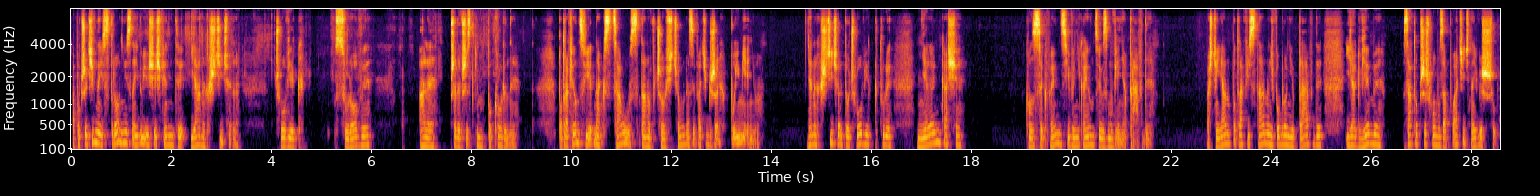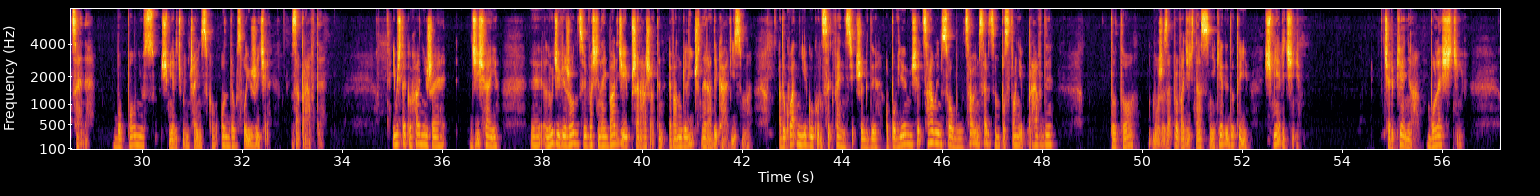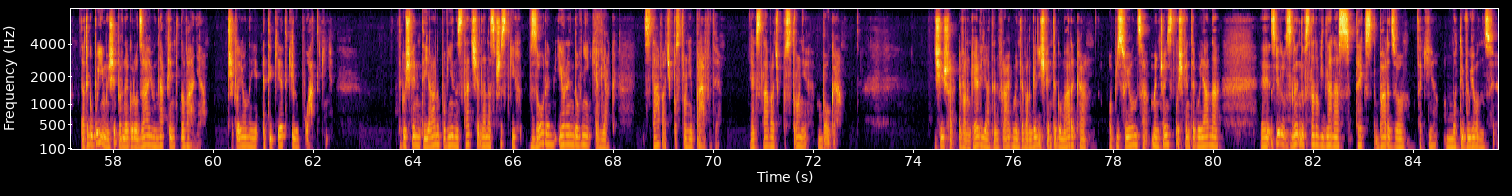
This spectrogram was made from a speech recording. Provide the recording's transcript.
A po przeciwnej stronie znajduje się święty Jan Chrzciciel, człowiek surowy, ale przede wszystkim pokorny, potrafiący jednak z całą stanowczością nazywać grzech po imieniu. Jan Chrzciciel to człowiek, który nie lęka się konsekwencji wynikających z mówienia prawdy. Właśnie Jan potrafi stanąć w obronie prawdy i jak wiemy, za to przyszło mu zapłacić najwyższą cenę, bo poniósł śmierć męczeńską, oddał swoje życie za prawdę. I myślę, kochani, że dzisiaj y, ludzi wierzących właśnie najbardziej przeraża ten ewangeliczny radykalizm, a dokładnie jego konsekwencje, że gdy opowiemy się całym sobą, całym sercem po stronie prawdy, to to może zaprowadzić nas niekiedy do tej śmierci, cierpienia, boleści. Dlatego boimy się pewnego rodzaju napiętnowania, przyklejonej etykietki lub łatki. Dlatego święty Jan powinien stać się dla nas wszystkich wzorem i orędownikiem, jak stawać po stronie prawdy, jak stawać po stronie Boga. Dzisiejsza Ewangelia, ten fragment Ewangelii świętego Marka, opisująca męczeństwo świętego Jana, z wielu względów stanowi dla nas tekst bardzo taki motywujący.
